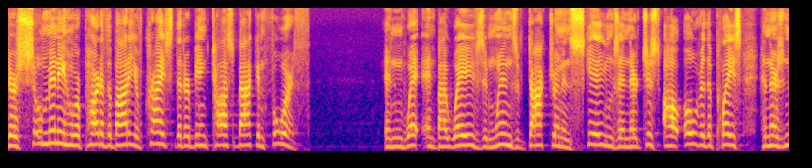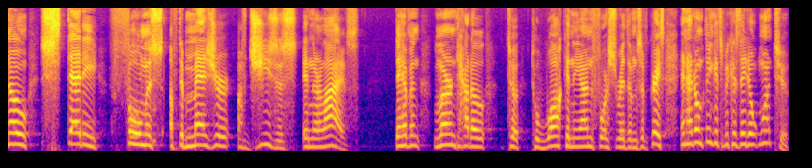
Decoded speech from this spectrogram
there are so many who are part of the body of Christ that are being tossed back and forth and, and by waves and winds of doctrine and schemes, and they're just all over the place, and there's no steady fullness of the measure of Jesus in their lives. They haven't learned how to, to, to walk in the unforced rhythms of grace. And I don't think it's because they don't want to,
